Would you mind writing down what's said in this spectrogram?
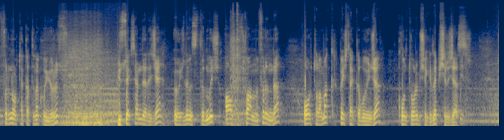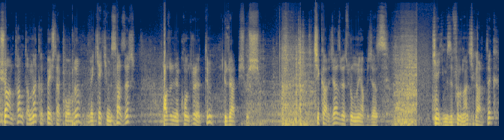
fırın orta katına koyuyoruz. 180 derece önceden ısıtılmış alt üst fanlı fırında ortalama 45 dakika boyunca kontrollü bir şekilde pişireceğiz. Şu an tam tamına 45 dakika oldu ve kekimiz hazır. Az önce kontrol ettim. Güzel pişmiş. Çıkaracağız ve sunumunu yapacağız. Kekimizi fırından çıkarttık.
